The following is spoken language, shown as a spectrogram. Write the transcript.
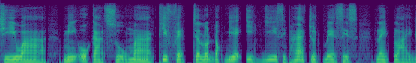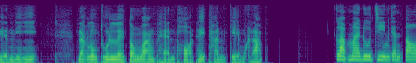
ชี้ว่ามีโอกาสสูงมากที่เฟดจะลดดอกเบี้ยอีก 25 จุดเบสิสในปลายเดือนนี้ นักลงทุนเลยต้องวางแผนพอร์ตให้ทันเกมครับ กลับมาดูจีนกันต่อ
